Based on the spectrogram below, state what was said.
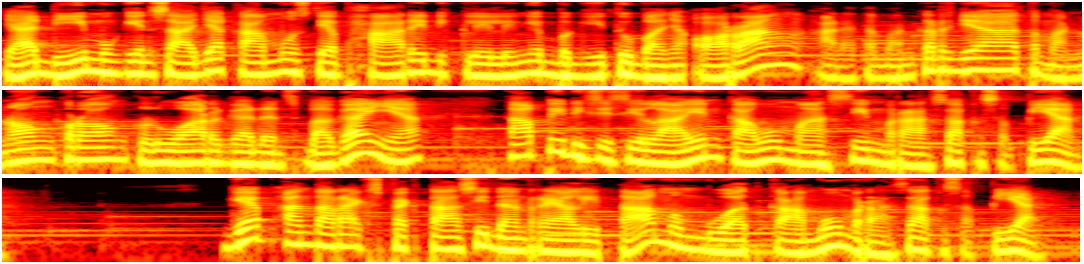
Jadi mungkin saja kamu setiap hari dikelilingi begitu banyak orang, ada teman kerja, teman nongkrong, keluarga, dan sebagainya, tapi di sisi lain kamu masih merasa kesepian. Gap antara ekspektasi dan realita membuat kamu merasa kesepian.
